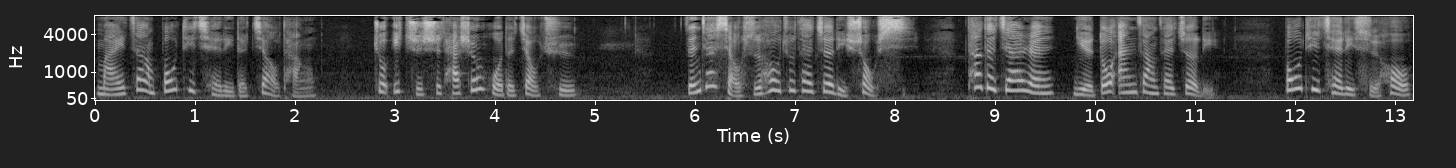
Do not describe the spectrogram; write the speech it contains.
埋葬波提切利的教堂，就一直是他生活的教区。人家小时候就在这里受洗，他的家人也都安葬在这里。波提切利死后。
